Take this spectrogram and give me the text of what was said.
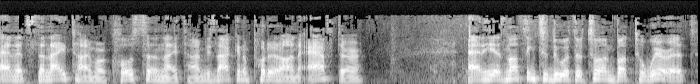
and it's the nighttime or close to the nighttime. He's not going to put it on after, and he has nothing to do with the tefillin but to wear it.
